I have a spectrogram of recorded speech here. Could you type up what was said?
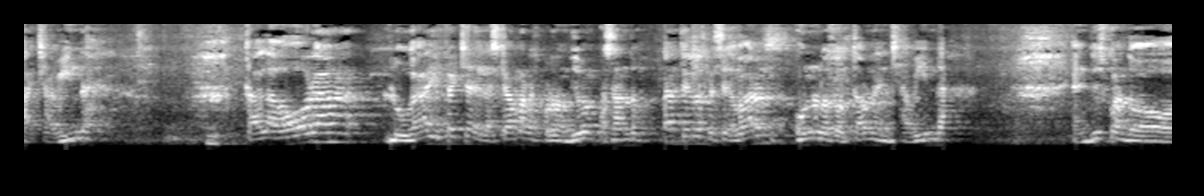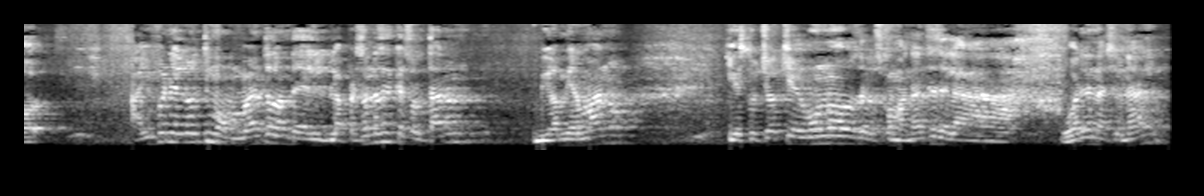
a Chavinda. Tal hora, lugar y fecha de las cámaras por donde iban pasando. Antes los que se llevaron, uno los soltaron en Chavinda. Entonces cuando... Ahí fue en el último momento donde la persona que soltaron vio a mi hermano y escuchó que uno de los comandantes de la Guardia Nacional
